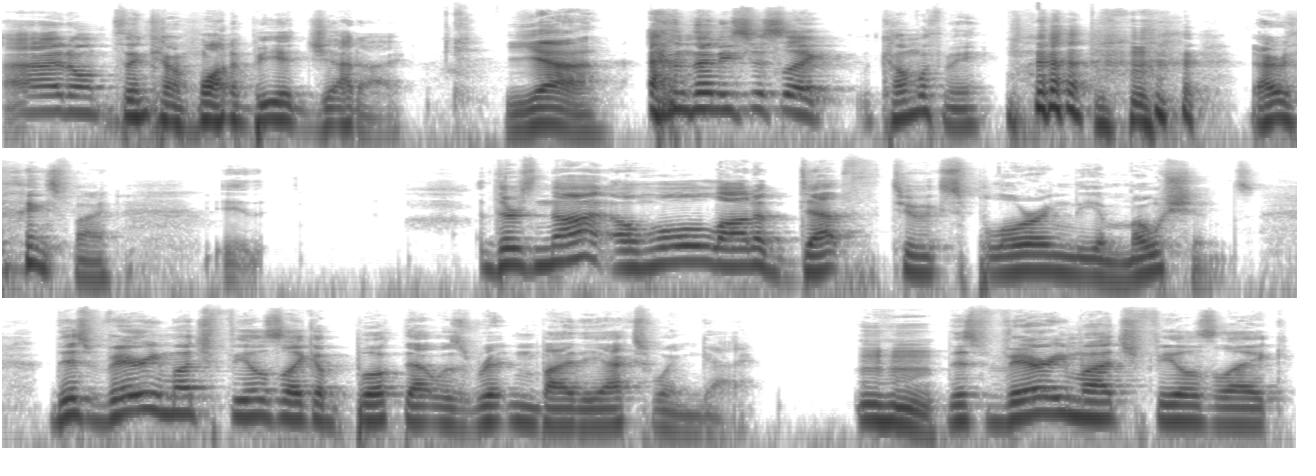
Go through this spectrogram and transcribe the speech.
I don't think I want to be a Jedi. Yeah. And then he's just like, come with me. Everything's fine. There's not a whole lot of depth to exploring the emotions. This very much feels like a book that was written by the X Wing guy. Mm-hmm. This very much feels like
